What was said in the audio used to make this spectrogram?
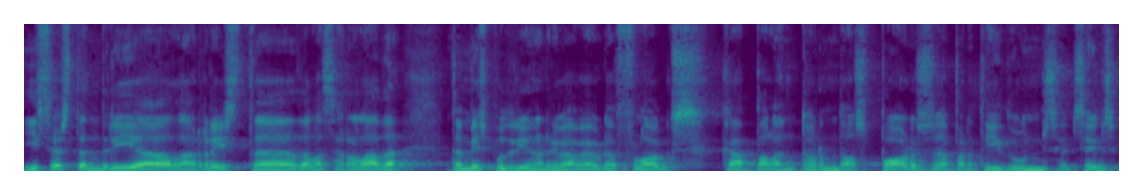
i s'estendria a la resta de la serralada. També es podrien arribar a veure flocs cap a l'entorn dels ports a partir d'uns 700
